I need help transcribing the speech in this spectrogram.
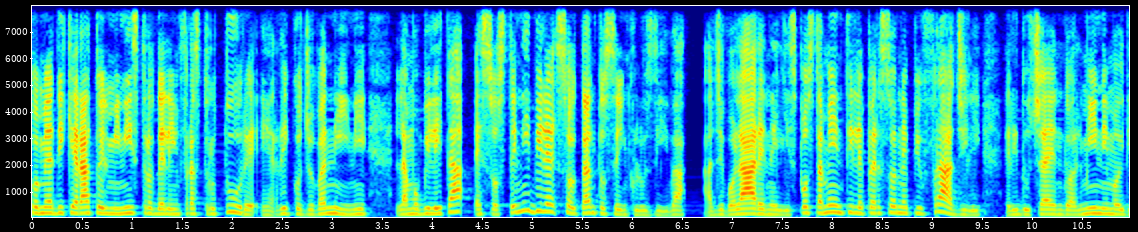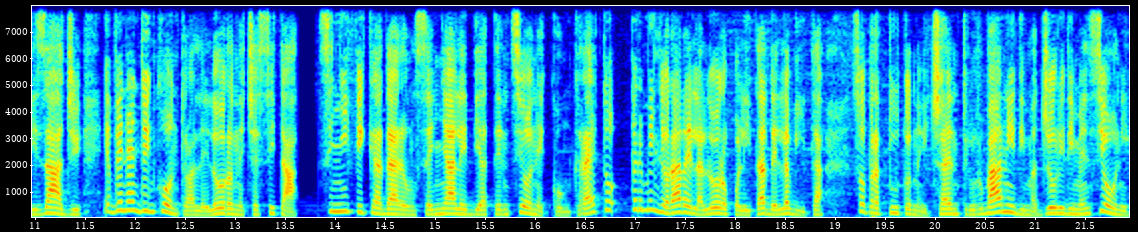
Come ha dichiarato il ministro delle infrastrutture Enrico Giovannini, la mobilità è sostenibile soltanto se inclusiva, agevolare negli spostamenti le persone più fragili, riducendo al minimo i disagi e venendo incontro alle loro necessità, significa dare un segnale di attenzione concreto per migliorare la loro qualità della vita, soprattutto nei centri urbani di maggiori dimensioni,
